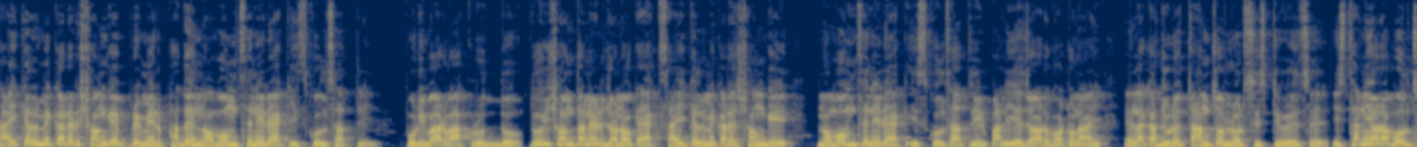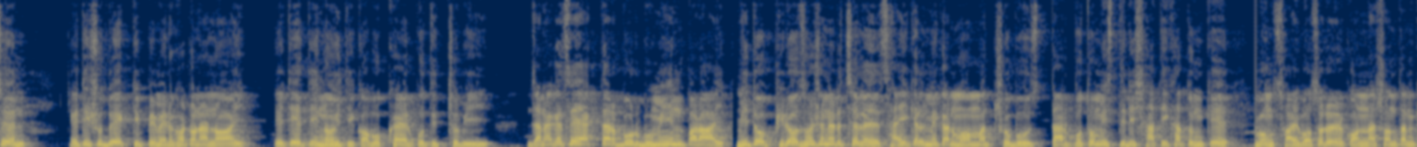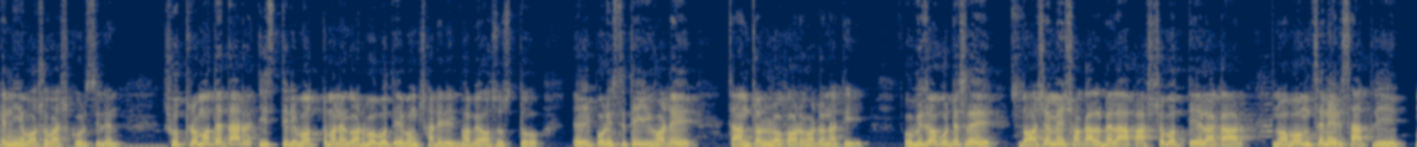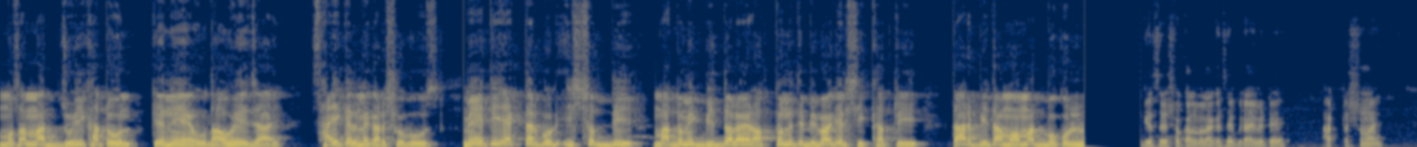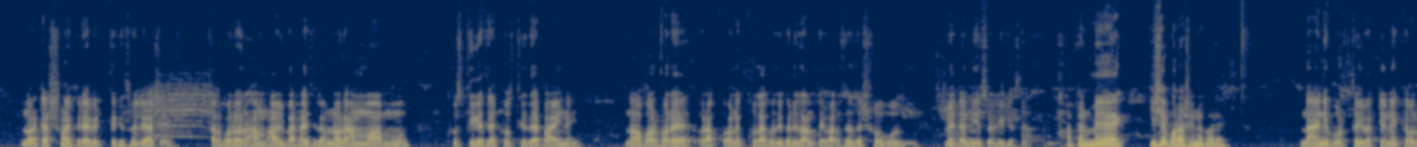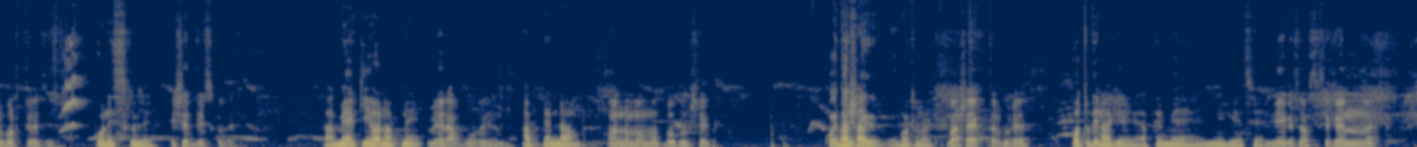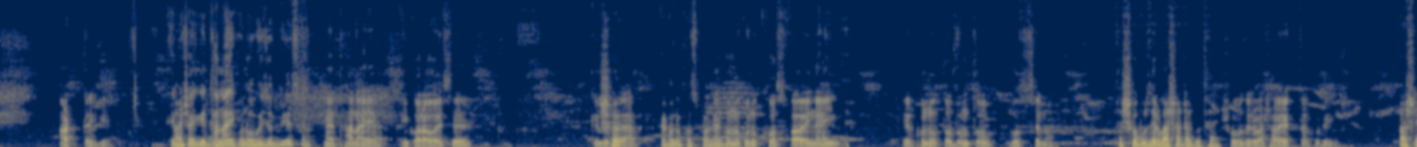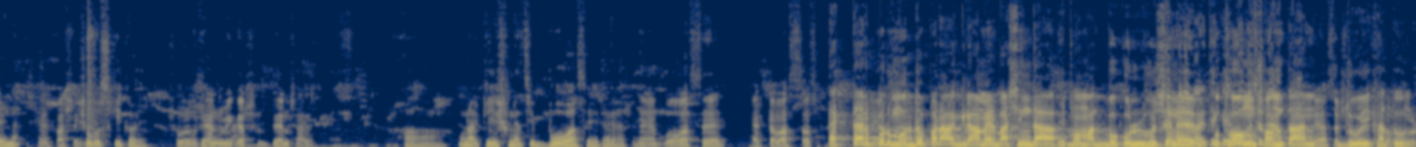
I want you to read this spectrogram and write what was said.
Cycle মেকারের সঙ্গে প্রেমের ফাঁদে নবম শ্রেণির এক স্কুল ছাত্রী। পরিবার বা ক্রুদ্ধ দুই সন্তানের জনক এক সাইকেল মেকারের সঙ্গে নবম শ্রেণির এক স্কুল ছাত্রীর পালিয়ে যাওয়ার ঘটনায় এলাকা জুড়ে চাঞ্চল্যর সৃষ্টি হয়েছে। স্থানীয়রা বলছেন, এটি শুধু একটি প্রেমের ঘটনা নয়, এটি একটি নৈতিক অবক্ষয়ের প্রতিচ্ছবি। জানা গেছে একতারপুর ভূমিহীন পাড়ায় মৃত ফিরোজ হোসেনের ছেলে সাইকেল মেকার মোহাম্মদ সবুজ তার প্রথম স্ত্রী সাথী খাতুনকে এবং ছয় বছরের কন্যা সন্তানকে নিয়ে বসবাস করছিলেন। সূত্র মতে তার স্ত্রী বর্তমানে গর্ভবতী এবং শারীরিকভাবে অসুস্থ। এই পরিস্থিতিই ঘটে চাঞ্চল্যকর ঘটনাটি। অভিযোগ উঠেছে দশে মে সকালবেলা পার্শ্ববর্তী এলাকার নবম শ্রেণির ছাত্রী মোসাম্মদ জুই খাতুনকে নিয়ে উধাও হয়ে যায়। সাইকেল মেকার সবুজ। মেয়েটি একতারপুর ঈশ্বরদী মাধ্যমিক বিদ্যালয়ের অর্থনীতি বিভাগের শিক্ষার্থী। তার পিতা মোহাম্মদ বকুল গেছে, সকালবেলা গেছে প্রাইভেটে আটটার সময়, নয়টার সময় প্রাইভেট থেকে চলে আসে। তারপর ওর আমি বাসায় ছিলাম না ওর আম্মু আম্মু খুঁজতে গেছে খুঁজতে যায় পাই নাই। না পাওয়ার পরে ওরা অনেক খোঁজাখুঁজি করে জানতে পারছে যে সবুজ মেয়েটা নিয়ে চলে গেছে। আপনার মেয়ে কিসে পড়াশোনা করে? নাইনে পড়তো এবার টেনে কেবল ভর্তি হয়েছে। কোন স্কুলে? ইসের দি স্কুলে। মেয়ের কি হন আপনি? মেয়ের আব্বু হয়ে আপনার নাম? আমার নাম মোহাম্মদ বকুল শেখ। কয় তারিখের ঘটনা বাসায় একতারপুরে। কতদিন আগে আপনার মেয়ে নিয়ে গিয়েছে? নিয়ে গেছে সেকেন্ড আট তারিখে। এ বিষয়ে কি থানায় কোনো অভিযোগ দিয়েছেন? হ্যাঁ থানায় ই করা হয়েছে। কিন্তু এখনও খোঁজ পাওয়া এখনও কোনো খোঁজ পাওয়াই নাই। এর কোনো তদন্ত হচ্ছে না। তো সবুজের বাসাটা কোথায়? সবুজের বাসাও একতারপুরেই পাশেই না? হ্যাঁ পাশে সবুজ কি করে? সবুজ ভ্যান মেকার ভ্যান সারে। ওনার কি শুনেছি বউ আছে এটা হ্যাঁ বউ আছে। একতারপুর মধ্যপাড়া গ্রামের বাসিন্দা মোহাম্মদ বকুল হোসেনের প্রথম সন্তান জুই খাতুন।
